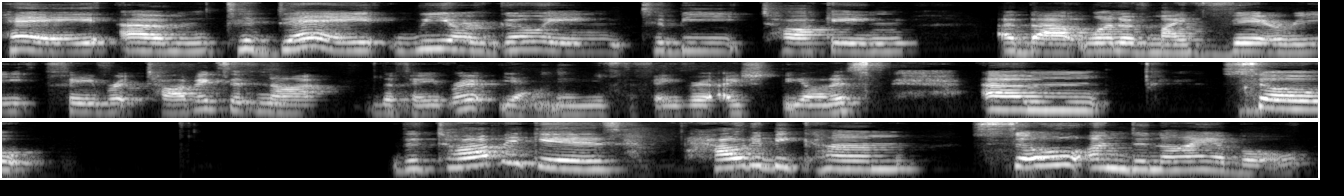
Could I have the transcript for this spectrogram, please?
Hey, um, today we are going to be talking about one of my very favorite topics, if not the favorite. Yeah, maybe it's the favorite, I should be honest. Um, so the topic is how to become so undeniable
